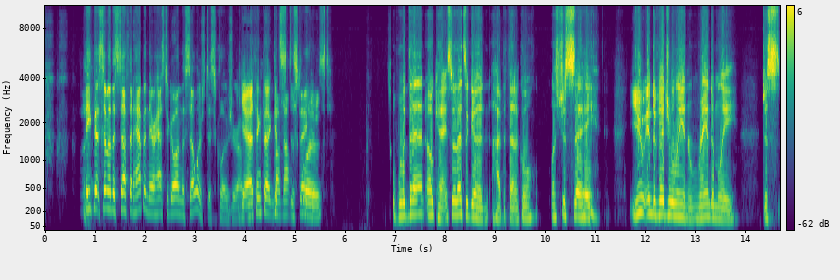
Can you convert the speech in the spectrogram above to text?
think that some of the stuff that happened there has to go on the seller's disclosure. I'm- Yeah, I think that gets not mistaken. disclosed. Would that okay? So that's a good hypothetical. Let's just say you individually and randomly just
